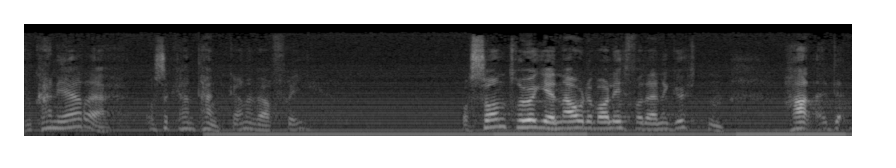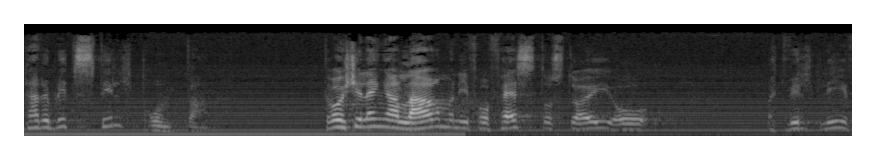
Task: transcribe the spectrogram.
Du kan gjøre det, og så kan tankene være fri. Og Sånn tror jeg gjerne det var litt for denne gutten. Han, det hadde blitt stilt rundt ham. Det var ikke lenger larmen ifra fest og støy og, et vilt liv.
